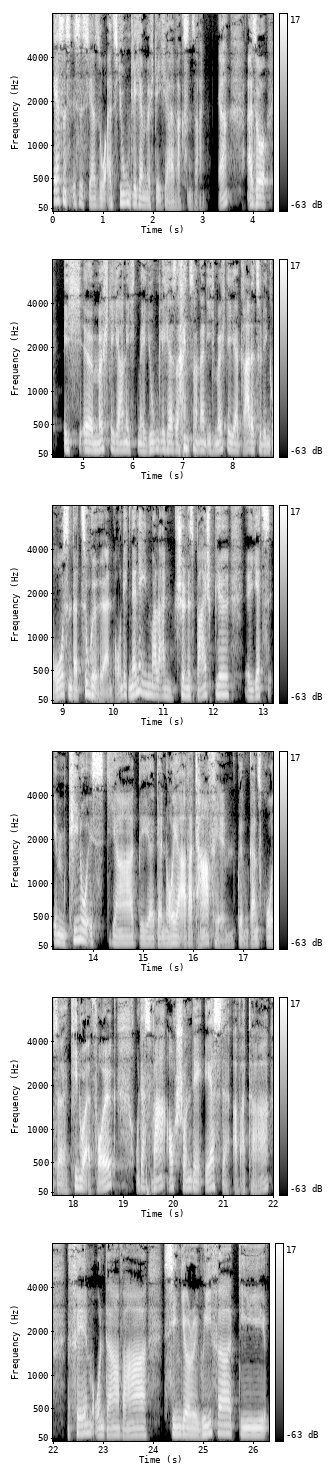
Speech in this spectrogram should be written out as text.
Erstens ist es ja so, als Jugendlicher möchte ich ja erwachsen sein. Ja, also ich äh, möchte ja nicht mehr Jugendlicher sein, sondern ich möchte ja gerade zu den Großen dazugehören. Und ich nenne Ihnen mal ein schönes Beispiel. Äh, jetzt im Kino ist ja der, der neue Avatar-Film, ein ganz großer Kinoerfolg. Und das war auch schon der erste Avatar-Film. Und da war Signori Weaver die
